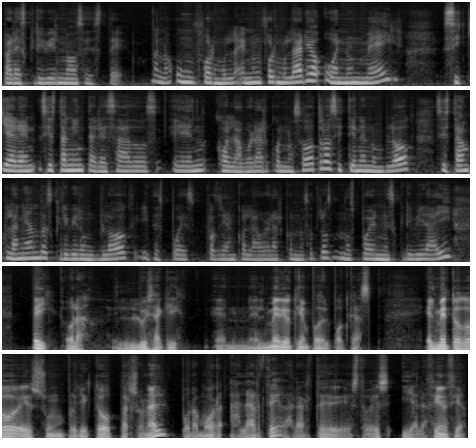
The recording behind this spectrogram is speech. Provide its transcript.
para escribirnos este, bueno, un en un formulario o en un mail si quieren, si están interesados en colaborar con nosotros, si tienen un blog, si están planeando escribir un blog y después podrían colaborar con nosotros, nos pueden escribir ahí. Hey, hola, Luis aquí, en el medio tiempo del podcast. El método es un proyecto personal por amor al arte, al arte esto es, y a la ciencia.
